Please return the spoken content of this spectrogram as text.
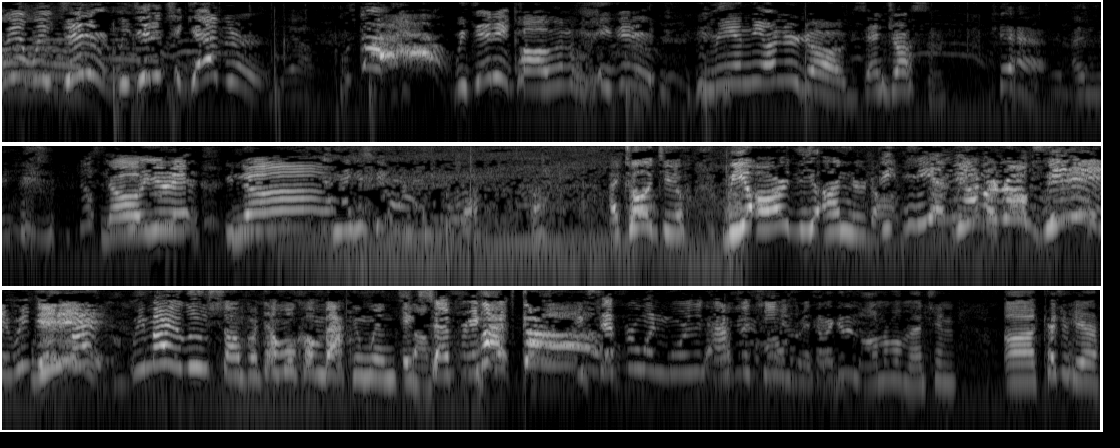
We, we did it. We did it together. We did it, Colin. We did it. Me and the underdogs and Justin. Yeah, and me. No, you didn't. No. I told you, we are the underdogs. Me and the underdogs did it. We did it. We might lose some, but then we'll come back and win some. Except for let's go. Except for when more than half the team is missing. Can missing. I get an honorable mention? Uh, catcher here.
